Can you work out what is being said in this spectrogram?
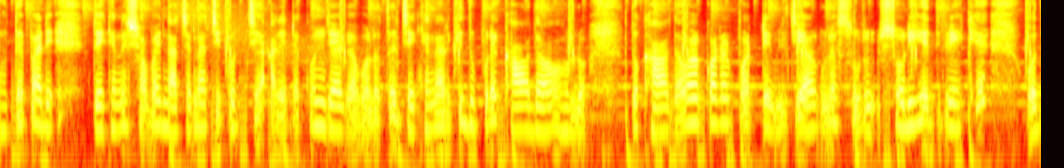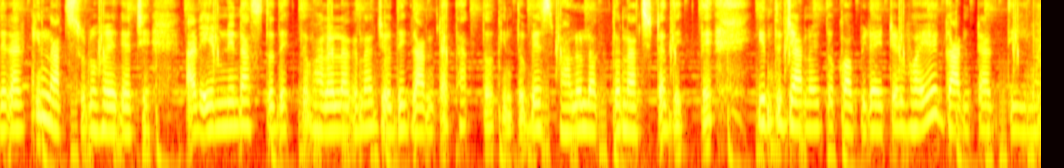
হতে পারে। তো এখানে সবাই নাচানাচি করছে, আর এটা কোন জায়গা বলো তো? যেখানে আর কি দুপুরে খাওয়া দাওয়া হলো। তো খাওয়া দাওয়া করার পর টেবিল চেয়ারগুলো সরিয়ে রেখে ওদের আর কি নাচ শুরু হয়ে গেছে। আর এমনি নাচ তো দেখতে ভালো লাগে না, যদি গানটা থাকতো কিন্তু বেশ ভালো লাগতো নাচটা দেখতে। কিন্তু জানোই তো কপিরাইটের ভয়ে গানটা আর দিই না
